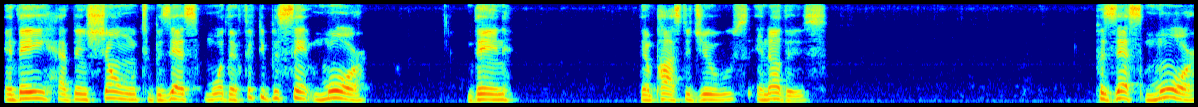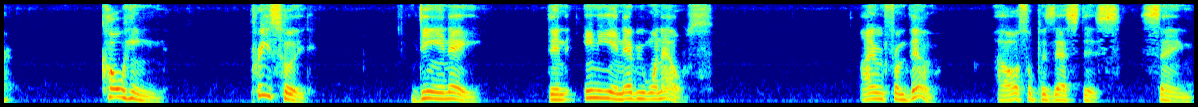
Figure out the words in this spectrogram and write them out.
And they have been shown to possess more than 50% more than the impostor Jews and others possess more Kohen priesthood DNA than any and everyone else. I am from them. I also possess this same.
